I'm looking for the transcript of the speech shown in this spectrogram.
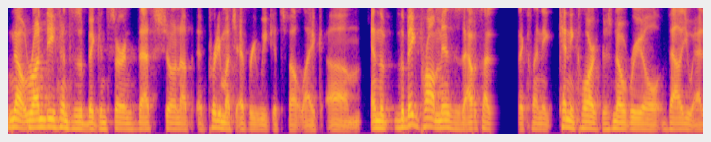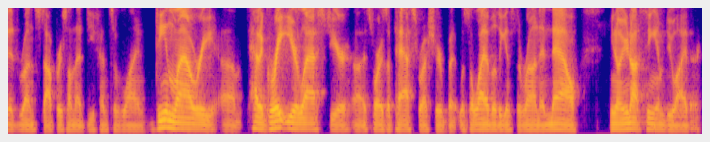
No, run defense is a big concern. That's shown up pretty much every week. It's felt like, um, and the the big problem is, is outside of Kenny, Kenny Clark, there's no real value added run stoppers on that defensive line. Dean Lowry um, had a great year last year uh, as far as a pass rusher, but was a liability against the run. And now, you know, you're not seeing him do either.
